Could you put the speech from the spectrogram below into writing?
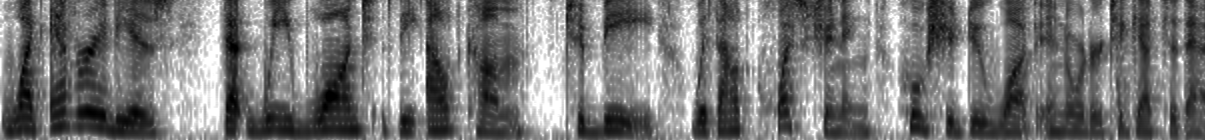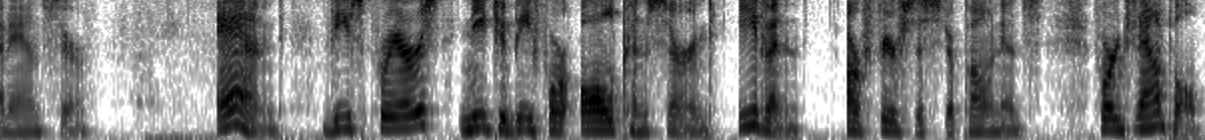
whatever it is that we want the outcome to be without questioning who should do what in order to get to that answer. And these prayers need to be for all concerned, even our fiercest opponents. For example,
